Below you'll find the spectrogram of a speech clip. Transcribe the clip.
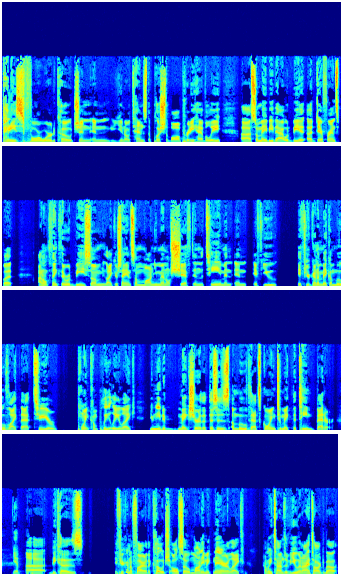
pace forward coach and and you know tends to push the ball pretty heavily. Uh, so maybe that would be a, a difference, but. I don't think there would be some, like you're saying, some monumental shift in the team. And and if you if you're going to make a move like that, to your point completely, like you need to make sure that this is a move that's going to make the team better. Yep. Uh, because if you're going to fire the coach, also Monte McNair, like how many times have you and I talked about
